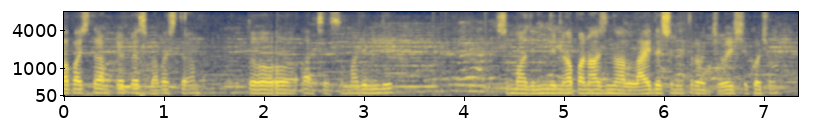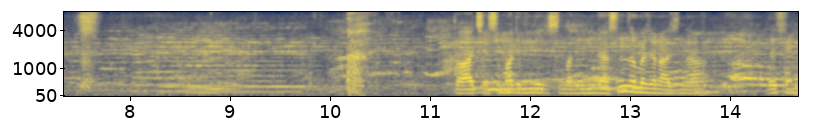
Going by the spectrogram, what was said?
બાપા સીતરામ ટેટસ બાપા સીતરામ તો આ છે સમાધિ મંદિર. સમાધિ મંદિરના પણ આજના લાઈવ દર્શન મિત્રો જોઈ શકો છો. તો છે સમાધિ મંદિર. સમાધિ મંદિરના સુંદર મજાના આજના દર્શન.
